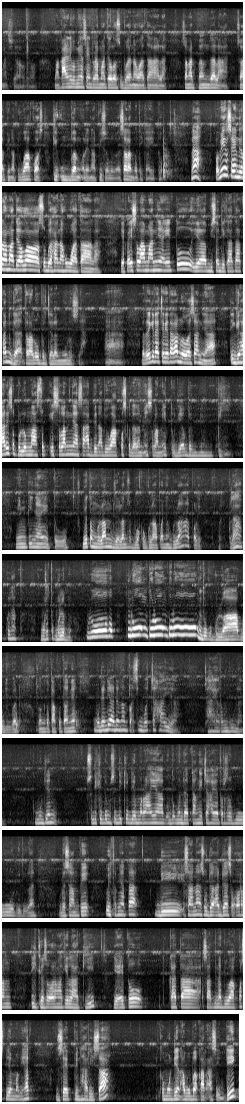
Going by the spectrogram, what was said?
Masya Allah. Makanya pemirsa yang dirahmati Allah Subhanahu wa taala, sangat bangga lah saat bin Abi Waqqas diumbang oleh Nabi sallallahu alaihi wasallam ketika itu. Nah, pemirsa yang dirahmati Allah Subhanahu wa taala, ya keislamannya itu ya bisa dikatakan nggak terlalu berjalan mulus ya. Nah, tadi kita ceritakan bahwasannya tiga hari sebelum masuk Islamnya saat bin Abi Waqqas ke dalam Islam itu dia bermimpi. Mimpinya itu dia tenggelam di dalam sebuah kegelapan yang gelap oleh gelap gelap. Kemudian tenggelam loh tolong tolong tolong gitu gelap gitu kan. Dengan ketakutannya kemudian dia ada nampak sebuah cahaya. Cahaya rembulan. Kemudian sedikit demi sedikit dia merayap untuk mendatangi cahaya tersebut gitu kan. Udah sampai, wih ternyata di sana sudah ada seorang tiga seorang laki-laki. Yaitu kata saat bin Waqqas dia melihat Zaid bin Harisa, kemudian Abu Bakar As-Siddiq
